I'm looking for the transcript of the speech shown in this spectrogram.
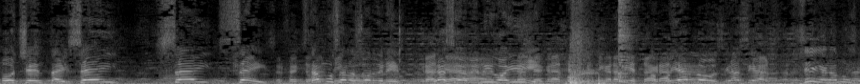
86 66. Perfecto. Estamos a las órdenes. Gracias, gracias mi amigo ahí. Gracias, gracias. Que siga la fiesta. Apoyarlos, gracias. Sigue la música.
